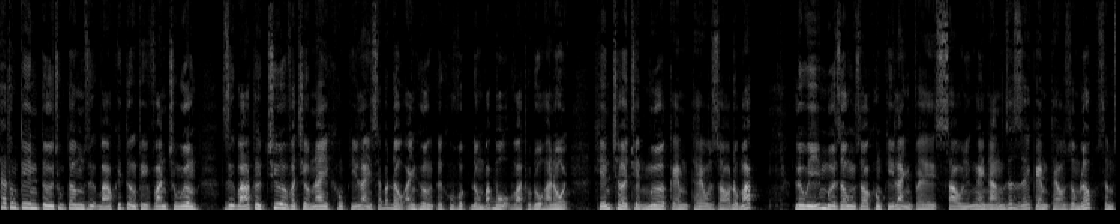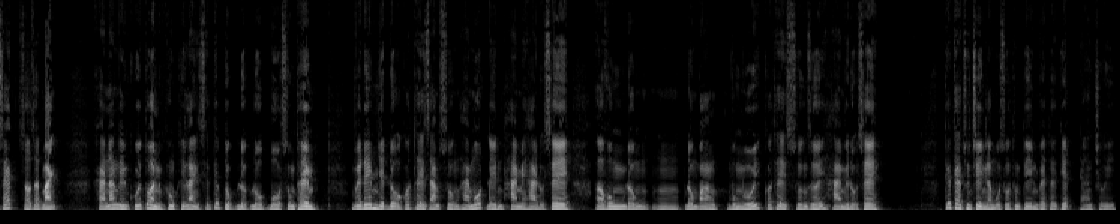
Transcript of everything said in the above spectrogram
Theo thông tin từ Trung tâm Dự báo Khí tượng Thủy văn Trung ương, dự báo từ trưa và chiều nay không khí lạnh sẽ bắt đầu ảnh hưởng tới khu vực Đông Bắc Bộ và thủ đô Hà Nội, khiến trời chuyển mưa kèm theo gió Đông Bắc. Lưu ý mưa rông do không khí lạnh về sau những ngày nắng rất dễ kèm theo rông lốc, sấm sét, gió giật mạnh. Khả năng đến cuối tuần không khí lạnh sẽ tiếp tục được đổ bổ sung thêm. Về đêm nhiệt độ có thể giảm xuống 21 đến 22 độ C, ở vùng đồng đồng bằng, vùng núi có thể xuống dưới 20 độ C. Tiếp theo chương trình là một số thông tin về thời tiết đáng chú ý.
